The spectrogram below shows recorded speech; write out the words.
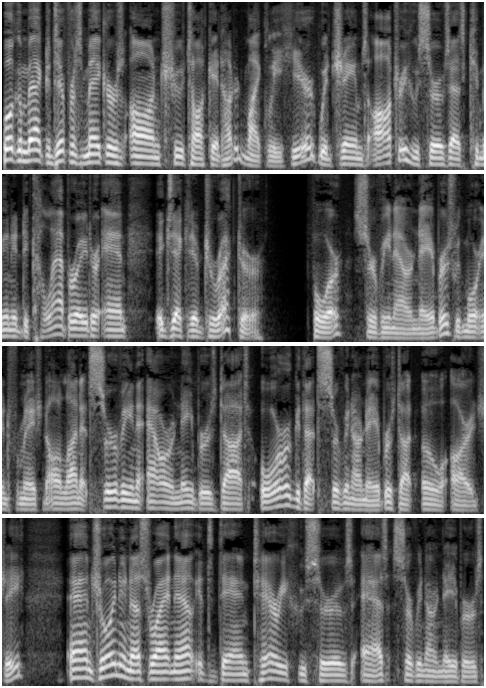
Welcome back to Difference Makers on True Talk 800. Mike Lee here with James Autry, who serves as community collaborator and executive director for Serving Our Neighbors. With more information online at servingourneighbors.org. That's servingourneighbors.org. And joining us right now, it's Dan Terry, who serves as Serving Our Neighbors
